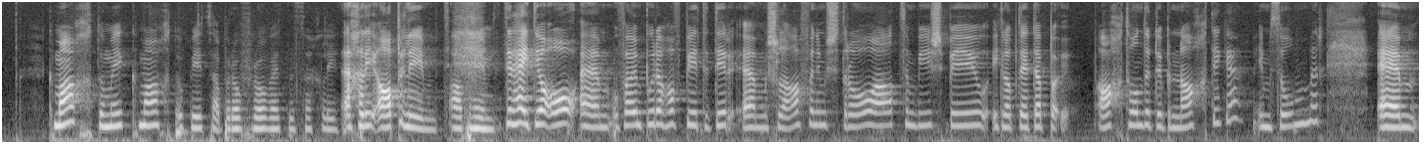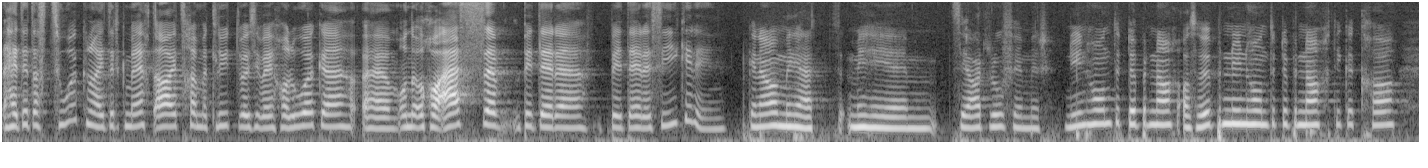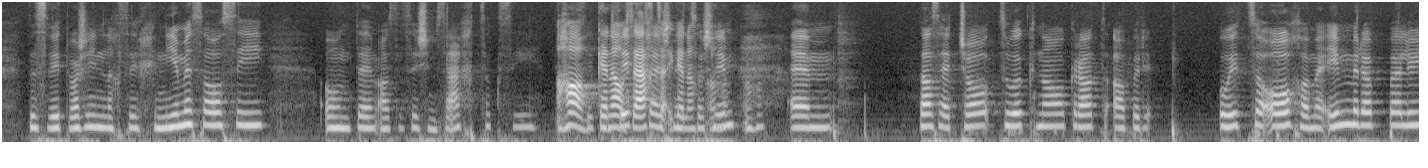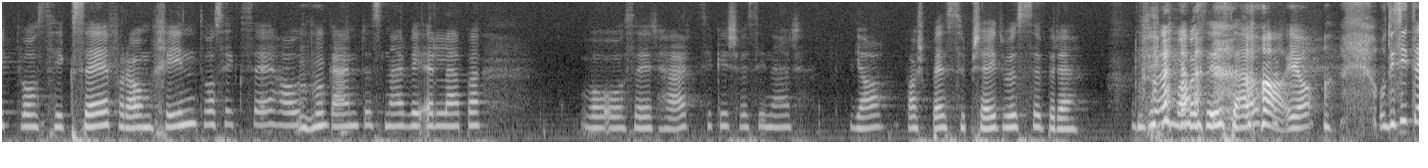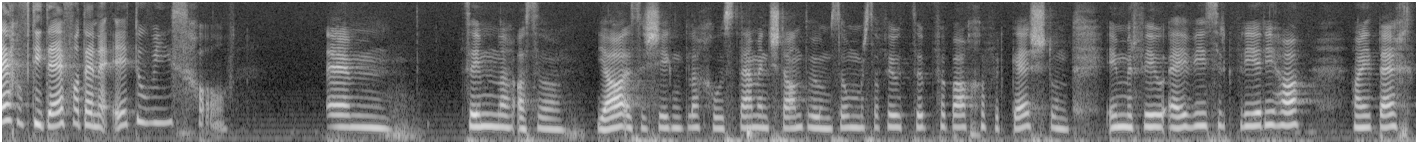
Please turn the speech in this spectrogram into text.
gemacht und mitgemacht und bin jetzt aber auch froh, wenn das ein bisschen Ein bisschen abnimmt. abnimmt. Ihr habt ja auch, ähm, auf eurem Bauernhof bietet ihr ähm, Schlafen im Stroh an zum Beispiel. Ich glaube, der hat etwa 800 Übernachtungen im Sommer. Ähm, hat ihr das zugenommen? Habt ihr gemerkt, ah, jetzt kommen die Leute, weil sie wollen schauen ähm, und auch essen bei dieser, bei dieser Siegerin? Genau, wir, hat, haben ähm, das Jahr darauf wir 900 Übernacht also über 900 Übernachtungen gehabt. Das wird wahrscheinlich sicher nie mehr so sein. Und, ähm, also es war im 16. Gewesen. Aha, genau, 17 ist 16, nicht genau. so schlimm. Aha, aha. Ähm, das hat schon zugenommen, gerade, aber und jetzt auch kommen immer Leute, die es haben gesehen vor allem Kinder, die es haben gesehen halt, Mhm. die gerne das erleben wo auch sehr herzig ist, wenn sie dann, ja, fast besser Bescheid wissen über als ich selber. Aha, ja. Und wie seid ihr auf die Idee von diesen Edelweiss gekommen? Ähm, ziemlich, also ja, es ist eigentlich aus dem entstanden, weil im Sommer so viel Zupfenbachen für die Gäste und immer viel Eiweißer gefrieren habe, habe ich gedacht,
